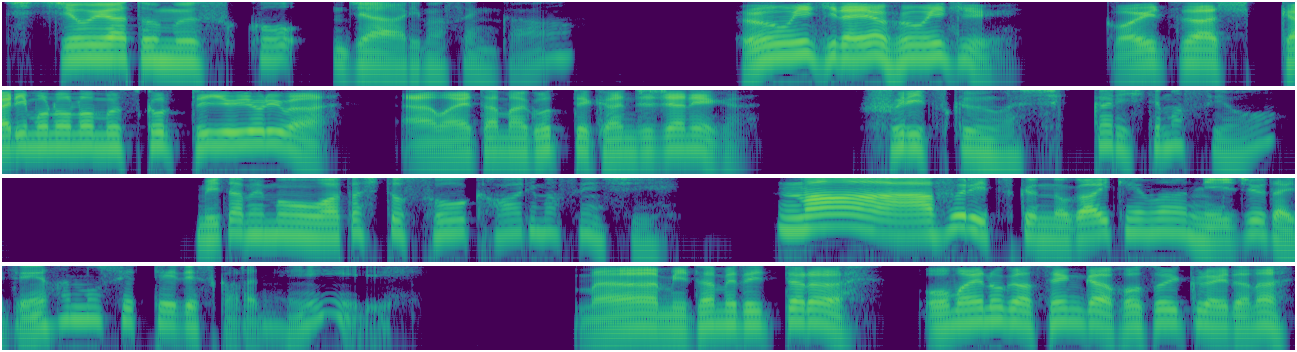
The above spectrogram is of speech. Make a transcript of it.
父親と息子じゃありませんか？雰囲気だよ雰囲気。こいつはしっかり者の息子っていうよりは甘えた孫って感じじゃねえか。フリツくんはしっかりしてますよ見た目も私とそう変わりませんし。まあフリッツくんの外見は20代前半の設定ですからね。まあ見た目で言ったらお前のが線が細いくらいだな。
